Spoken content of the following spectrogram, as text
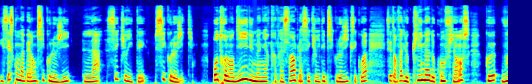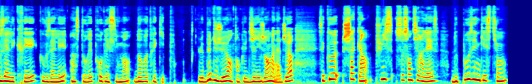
Et c'est ce qu'on appelle en psychologie la sécurité psychologique. Autrement dit, d'une manière très très simple, la sécurité psychologique, c'est quoi? C'est en fait le climat de confiance que vous allez créer, que vous allez instaurer progressivement dans votre équipe. Le but du jeu en tant que dirigeant, manager, c'est que chacun puisse se sentir à l'aise de poser une question,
